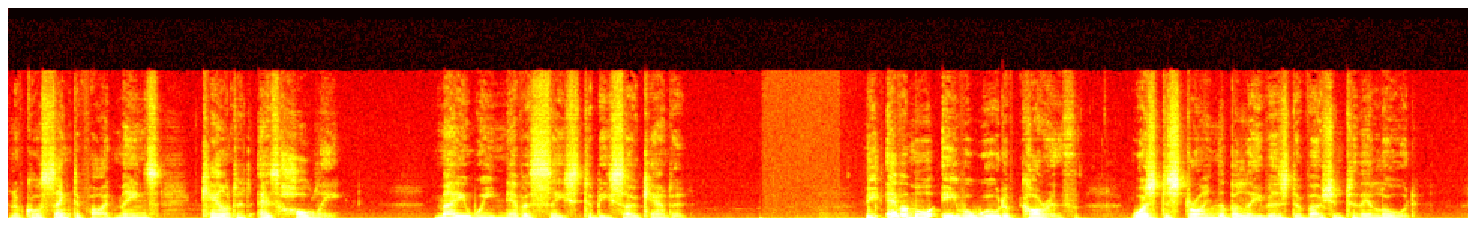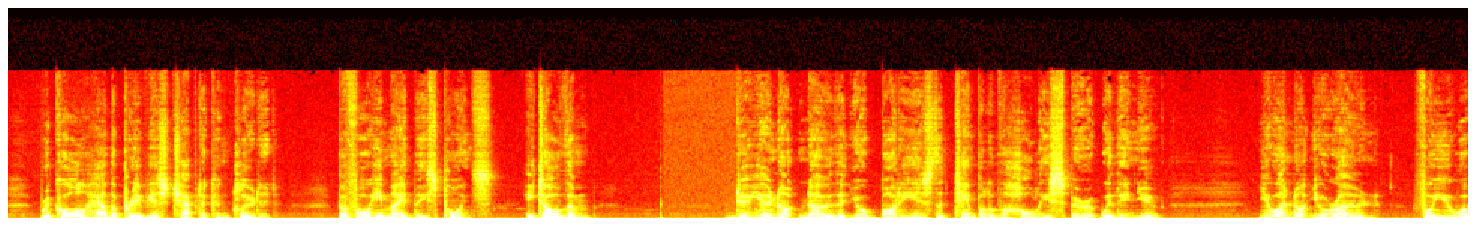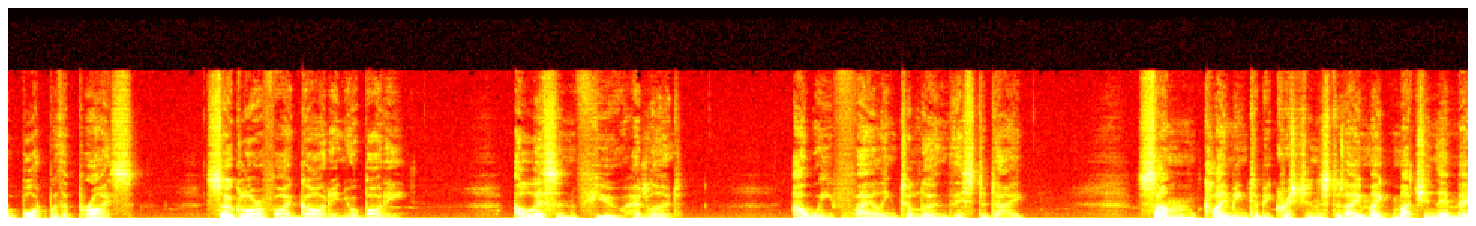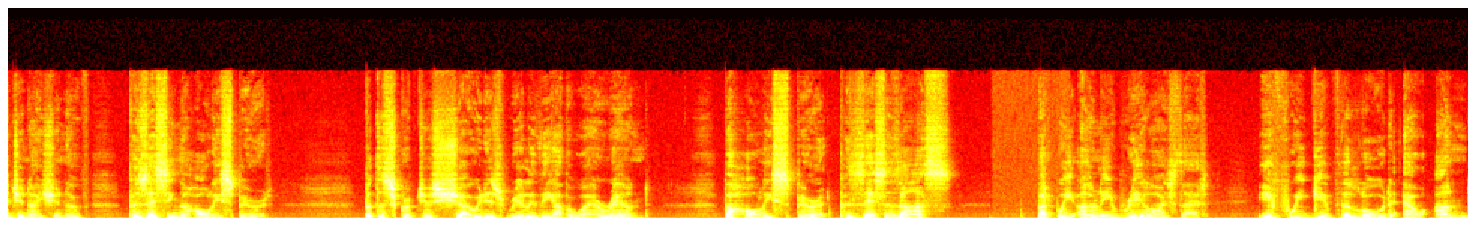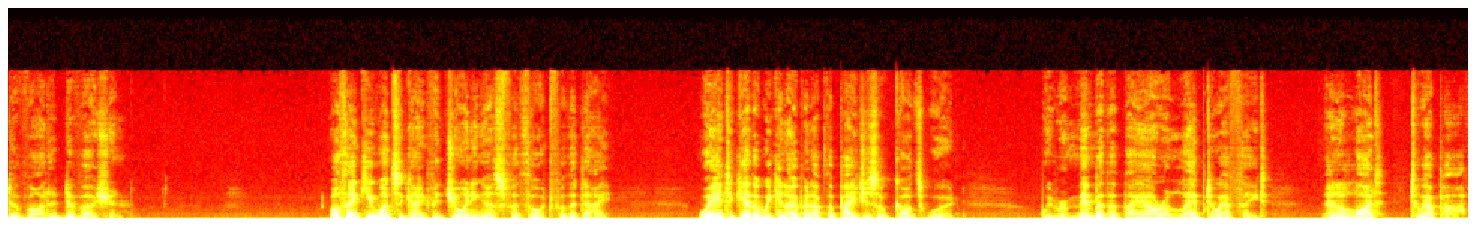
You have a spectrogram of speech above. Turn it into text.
And of course, sanctified means counted as holy. May we never cease to be so counted. The ever more evil world of Corinth was destroying the believers' devotion to their Lord. Recall how the previous chapter concluded. Before he made these points, he told them, Do you not know that your body is the temple of the Holy Spirit within you? You are not your own, for you were bought with a price. So glorify God in your body. A lesson few had learnt. Are we failing to learn this today? Some, claiming to be Christians today, make much in their imagination of possessing the Holy Spirit. But the scriptures show it is really the other way around. The Holy Spirit possesses us. But we only realize that if we give the Lord our undivided devotion. Well, thank you once again for joining us for Thought for the Day, where together we can open up the pages of God's Word. We remember that they are a lamp to our feet and a light to our path.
